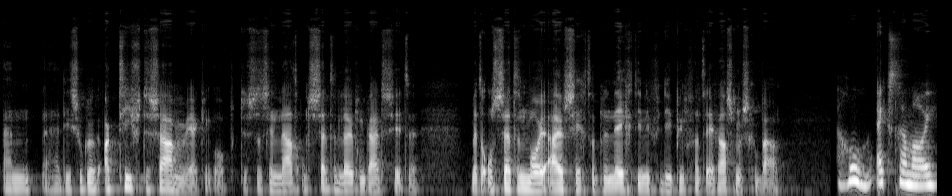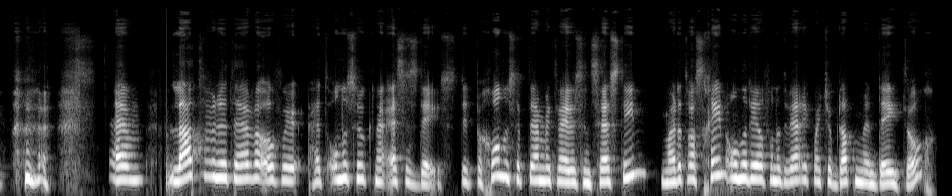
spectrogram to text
En uh, die zoekt ook actief de samenwerking op. Dus dat is inderdaad ontzettend leuk om daar te zitten. Met een ontzettend mooi uitzicht op de 19e verdieping van het Erasmusgebouw. Oeh, extra mooi. Um, laten we het hebben over het onderzoek naar SSD's. Dit begon in september 2016, maar dat was geen onderdeel van het werk wat je op dat moment deed, toch?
